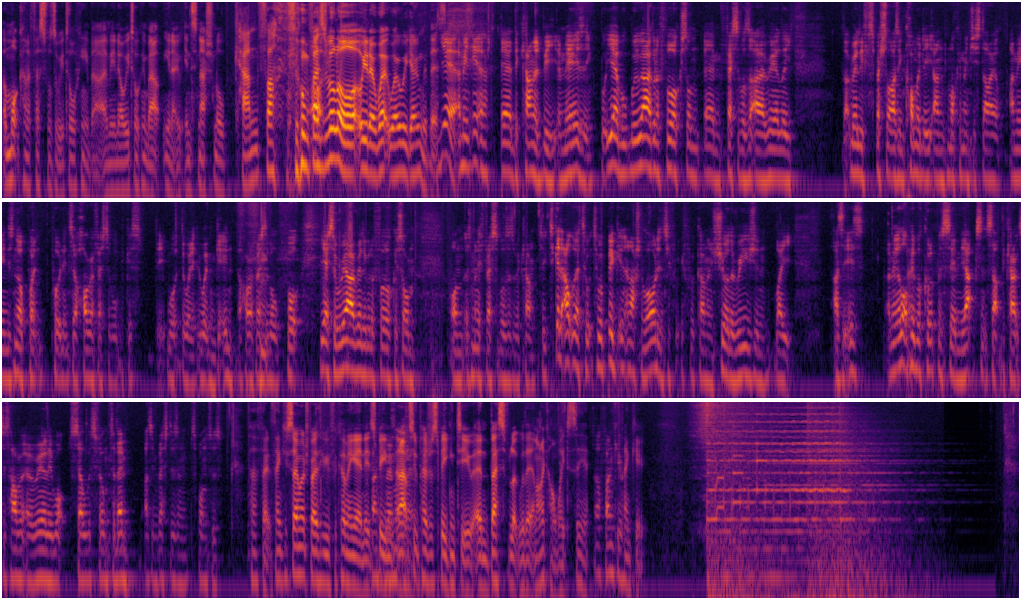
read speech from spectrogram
And what kind of festivals are we talking about? I mean, are we talking about you know international Cannes Film Festival, or you know where, where are we going with this? Yeah, I mean it, uh, the Cannes would be amazing, but yeah, we, we are going to focus on um, festivals that are really that really specialise in comedy and mockumentary style. I mean, there's no point putting it into a horror festival because it won't, it won't even get in a horror festival. But yeah, so we are really going to focus on on as many festivals as we can to, to get it out there to, to a big international audience if, if we can and show the region like as it is. I mean, a lot of people come up and say the accents that the characters have are really what sell this film to them as investors and sponsors. Perfect. Thank you so much, both of you, for coming in. It's Thank been an absolute pleasure speaking to you, and best of luck with it. And I can't wait to see it. Oh, thank you. Thank you.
